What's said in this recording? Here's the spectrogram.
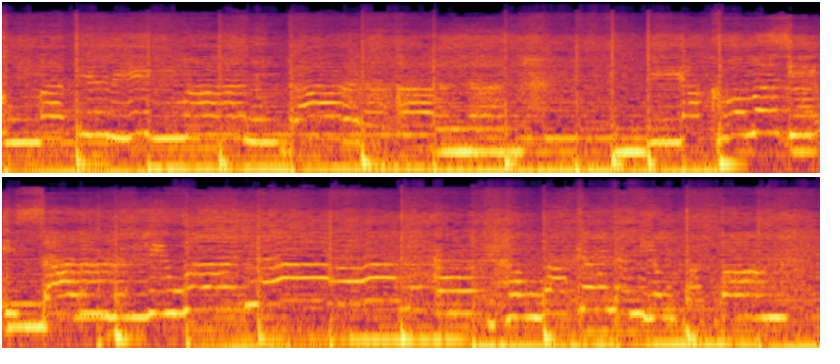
Kung daraanan ng iyong patong.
